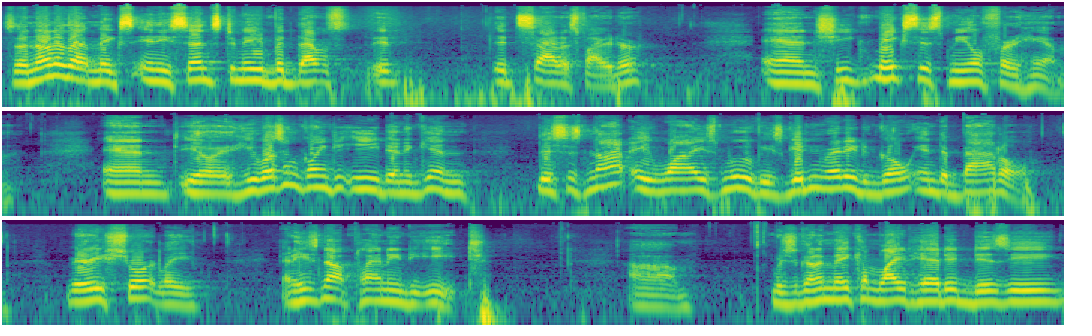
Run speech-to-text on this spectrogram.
so none of that makes any sense to me, but that was it. It satisfied her, and she makes this meal for him, and you know he wasn't going to eat. And again, this is not a wise move. He's getting ready to go into battle very shortly, and he's not planning to eat, um, which is going to make him lightheaded, dizzy,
